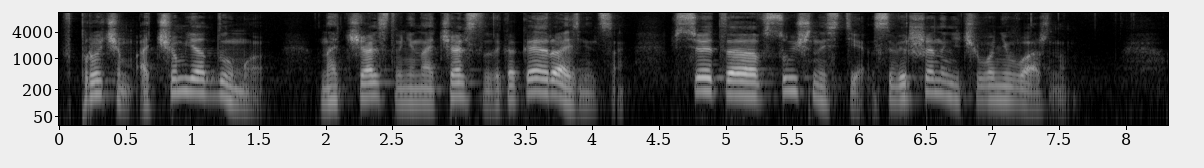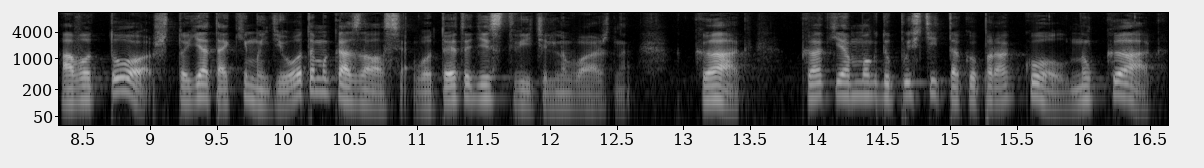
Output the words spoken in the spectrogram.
Впрочем, о чем я думаю? Начальство, не начальство, да какая разница? Все это в сущности совершенно ничего не важно. А вот то, что я таким идиотом оказался, вот это действительно важно. Как? Как я мог допустить такой прокол? Ну как?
